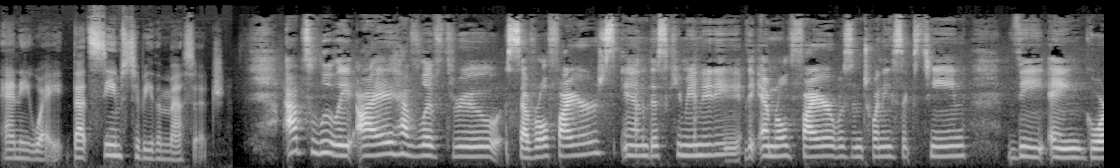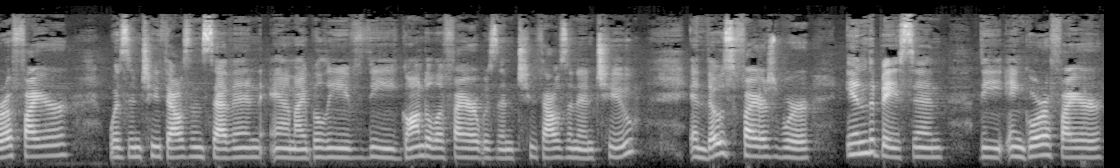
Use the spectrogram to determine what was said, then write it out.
anyway. That seems to be the message. Absolutely. I have lived through several fires in this community. The Emerald Fire was in 2016, the Angora Fire was in 2007, and I believe the Gondola Fire was in 2002. And those fires were in the basin. The Angora Fire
